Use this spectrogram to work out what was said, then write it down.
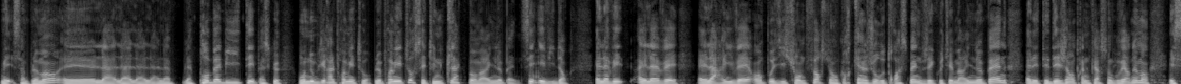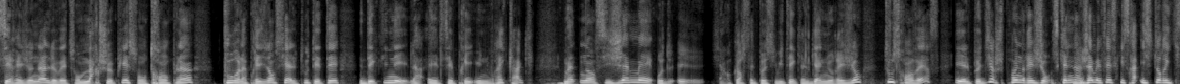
mais simplement euh, la, la, la, la, probabilité, parce qu'on oubliera le premier tour. Le premier tour, c'est une claque pour Marine Le Pen, c'est évident. Elle, avait, elle, avait, elle arrivait en position de force il y a encore 15 jours ou 3 semaines, vous écoutiez Marine Le Pen, elle était déjà en train de faire son gouvernement. Et ces régionales devaient être son marchepied, son tremplin pour la présidentielle. Tout était décliné. Là, elle s'est pris une vraie claque. Maintenant, si jamais il y a encore cette possibilité qu'elle gagne une région, tout se renverse et elle peut dire je prends une région. Ce qu'elle n'a jamais fait, ce qui sera historique.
